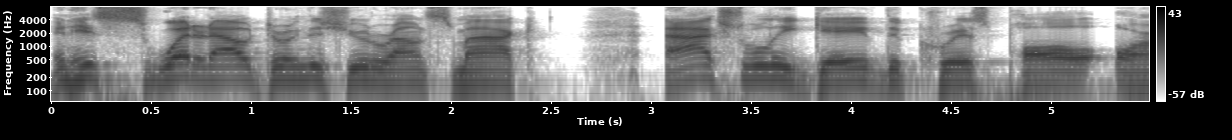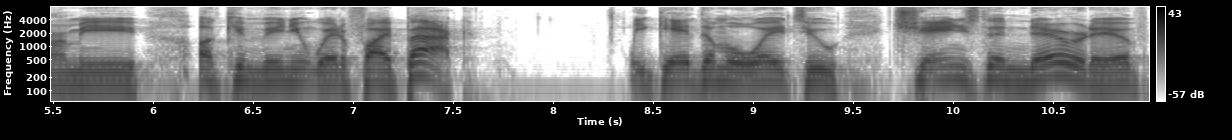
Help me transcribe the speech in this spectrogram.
and his sweated out during the shoot around smack actually gave the Chris Paul army a convenient way to fight back. He gave them a way to change the narrative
